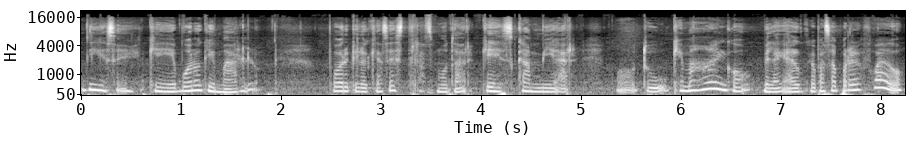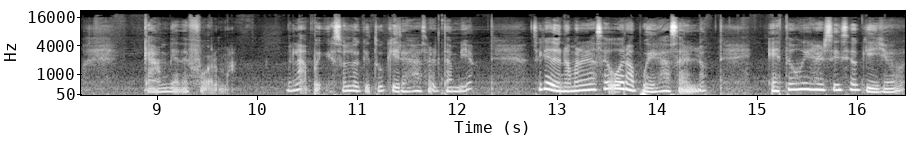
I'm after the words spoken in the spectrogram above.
dice que es bueno quemarlo, porque lo que hace es transmutar, que es cambiar. Cuando tú quemas algo, algo que pasa por el fuego, cambia de forma. Pues eso es lo que tú quieres hacer también. Así que de una manera segura puedes hacerlo. Este es un ejercicio que yo,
